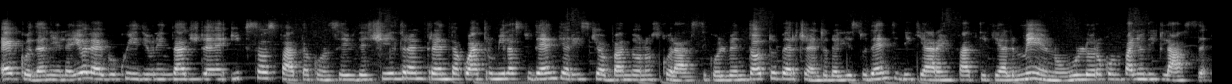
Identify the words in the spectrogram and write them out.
Ecco Daniele, io leggo qui di un'indagine Ipsos fatta con Save the Children, 34.000 studenti a rischio abbandono scolastico, il 28% degli studenti dichiara infatti che almeno un loro compagno di classe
